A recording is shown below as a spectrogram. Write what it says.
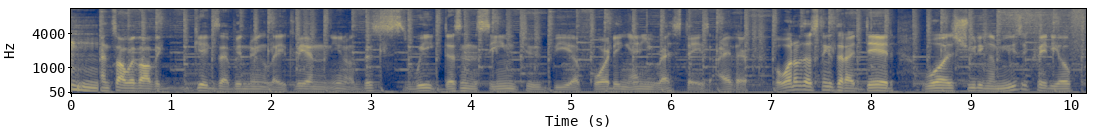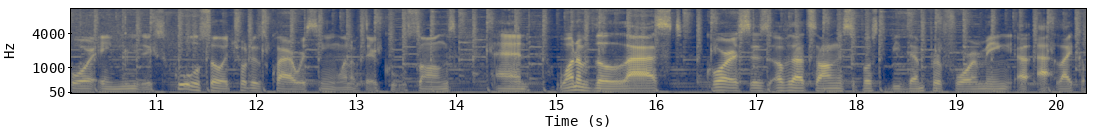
and so with all the gigs I've been doing lately and you know this week doesn't seem to be affording any rest days either but one of those things that I did was shooting a music video for a music school so a children's choir was singing one of their cool songs and one of the last choruses of that song is supposed to be them performing at, at, like a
